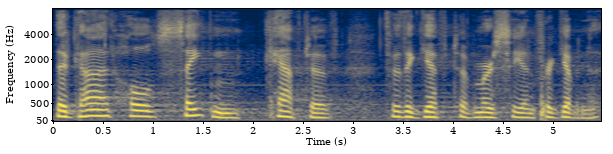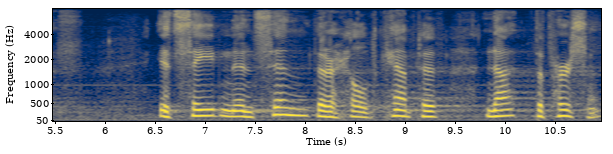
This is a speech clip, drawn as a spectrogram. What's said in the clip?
that God holds Satan captive through the gift of mercy and forgiveness. It's Satan and sin that are held captive, not the person.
